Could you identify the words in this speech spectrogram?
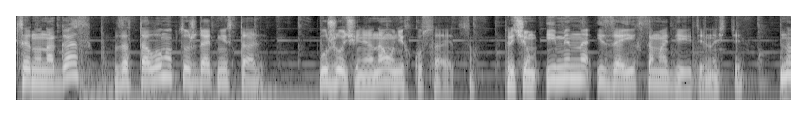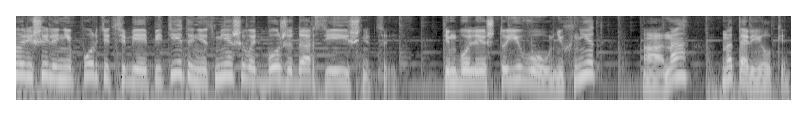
Цену на газ за столом обсуждать не стали. Уж очень она у них кусается. Причем именно из-за их самодеятельности. Но решили не портить себе аппетит и не смешивать божий дар с яичницей. Тем более, что его у них нет, а она на тарелке.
